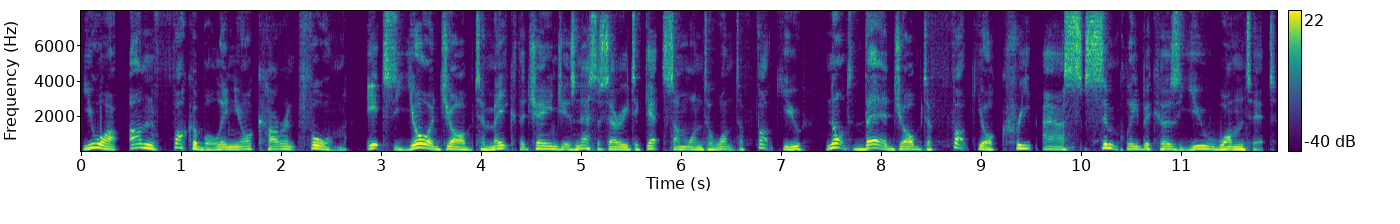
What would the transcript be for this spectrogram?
you are unfuckable in your current form. It's your job to make the changes necessary to get someone to want to fuck you, not their job to fuck your creep ass simply because you want it.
